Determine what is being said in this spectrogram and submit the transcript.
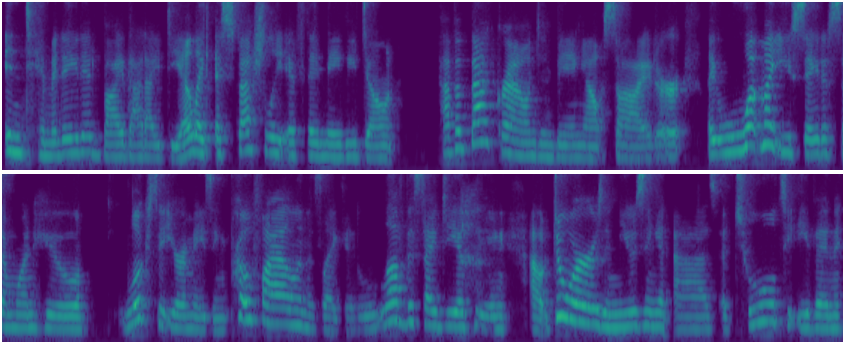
intimidated by that idea? Like, especially if they maybe don't have a background in being outside, or like, what might you say to someone who looks at your amazing profile and is like, I love this idea of being outdoors and using it as a tool to even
